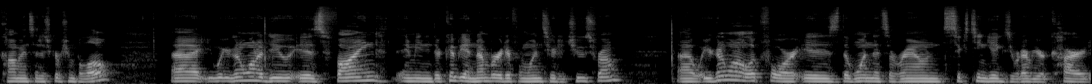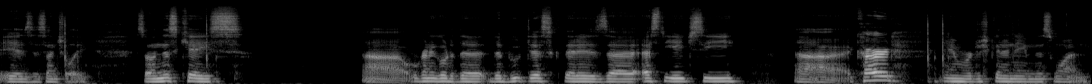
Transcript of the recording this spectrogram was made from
comments and description below. Uh, what you're going to want to do is find, I mean, there could be a number of different ones here to choose from. what you're going to want to look for is the one that's around 16 gigs or whatever your card is essentially. So in this case, uh, we're going to go to the, the boot disk that is uh, SDHC uh, card, and we're just going to name this one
